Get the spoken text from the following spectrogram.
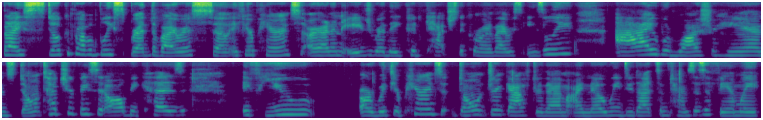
but I still could probably spread the virus. So if your parents are at an age where they could catch the coronavirus easily, I would wash your hands. Don't touch your face at all because if you are with your parents, don't drink after them. I know we do that sometimes as a family,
